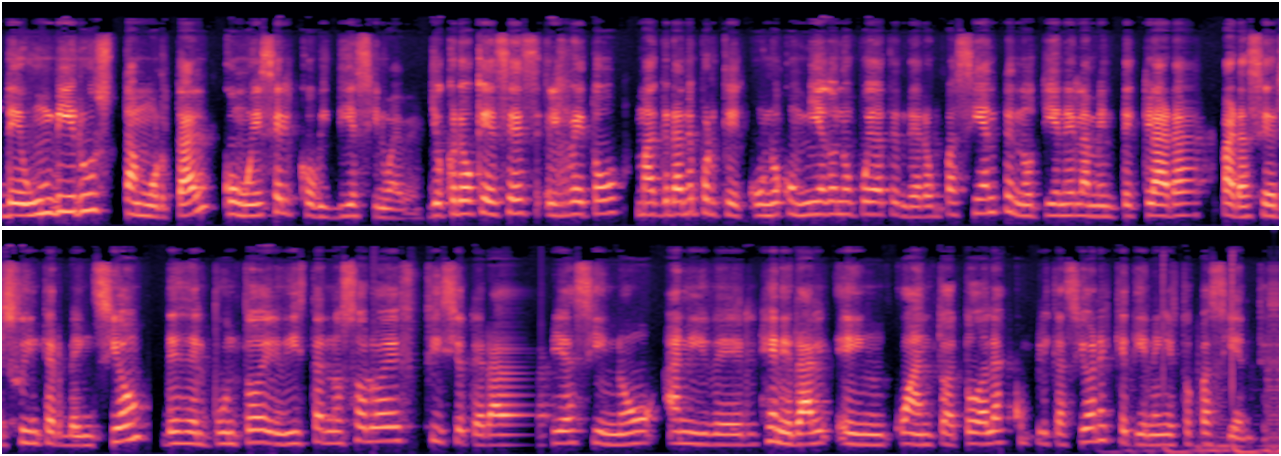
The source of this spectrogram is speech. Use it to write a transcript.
de un virus tan mortal como es el COVID-19. Yo creo que ese es el reto más grande porque uno con miedo no puede atender a un paciente, no tiene la mente clara para hacer su intervención desde el punto de vista no solo de fisioterapia, sino a nivel general en cuanto a todas las complicaciones que tienen estos pacientes.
